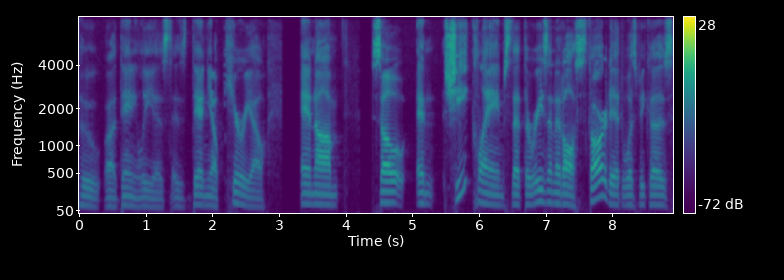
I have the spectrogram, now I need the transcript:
who uh, DaniLeigh is, is Danielle Curiel, and um, so and she claims that the reason it all started was because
